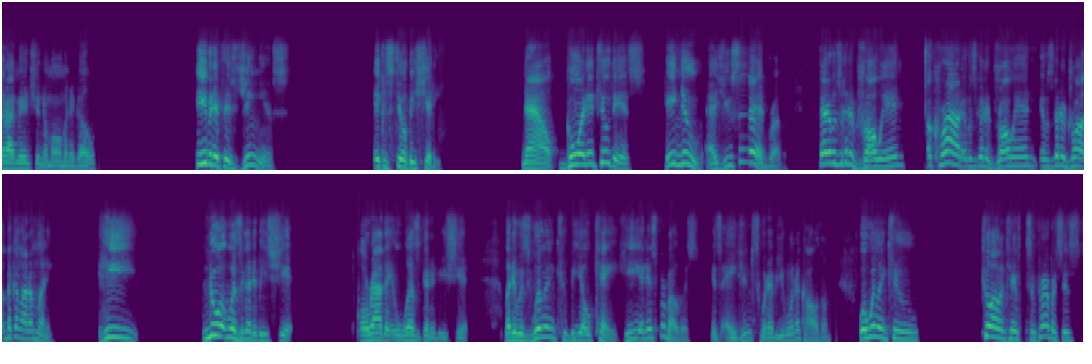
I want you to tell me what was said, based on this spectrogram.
that I mentioned a moment ago, even if it's genius, it can still be shitty. Now, going into this, he knew, as you said, brother, that it was going to draw in a crowd. It was going to draw in, it was going to draw, make a lot of money. He knew it wasn't going to be shit, or rather, it was going to be shit, but it was willing to be okay. He and his promoters, his agents, whatever you want to call them, were willing to, to all intents and purposes,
